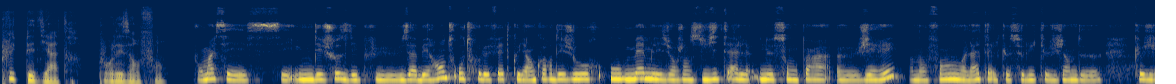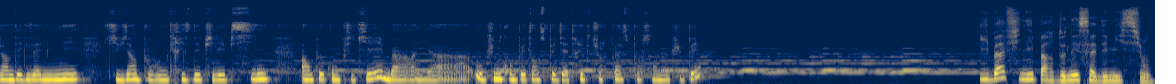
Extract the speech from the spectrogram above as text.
plus de pédiatre pour les enfants. Pour moi, c'est une des choses les plus aberrantes, outre le fait qu'il y a encore des jours où même les urgences vitales ne sont pas euh, gérées. Un enfant, voilà, tel que celui que je viens d'examiner, qui vient pour une crise d'épilepsie un peu compliquée, ben il n'y a aucune compétence pédiatrique sur place pour s'en occuper. Iba finit par donner sa démission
